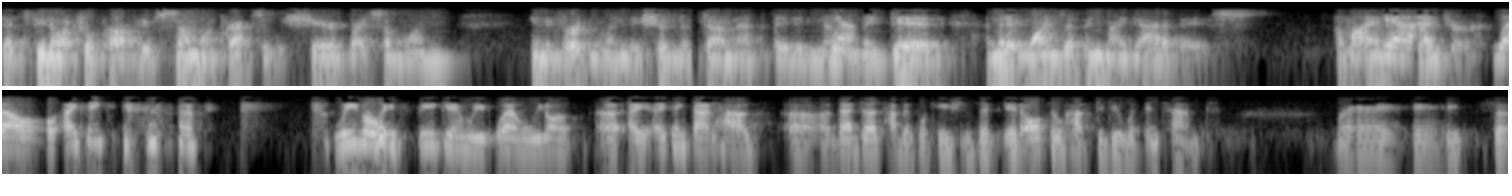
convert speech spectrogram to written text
that's the intellectual property of someone. Perhaps it was shared by someone inadvertently. They shouldn't have done that, but they didn't know yeah. when they did. And then it winds up in my database. Am I an yeah, infringer? Well, I think legally speaking, we well we don't. Uh, I, I think that has uh, that does have implications. It it also has to do with intent, right? So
